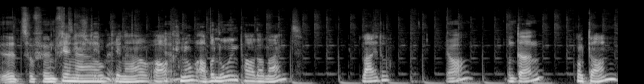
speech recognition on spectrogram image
äh, zu 50 genau, Stimmen. Genau, angenommen, ja. aber nur im Parlament. Leider. Ja, und dann? Und dann?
